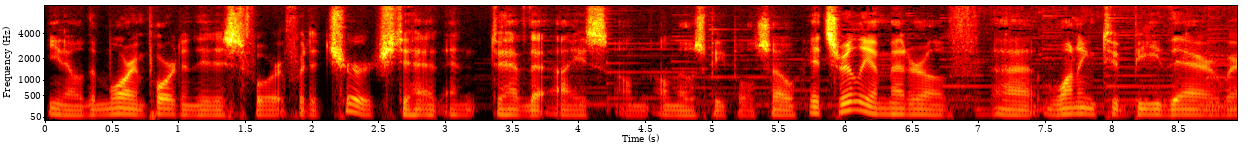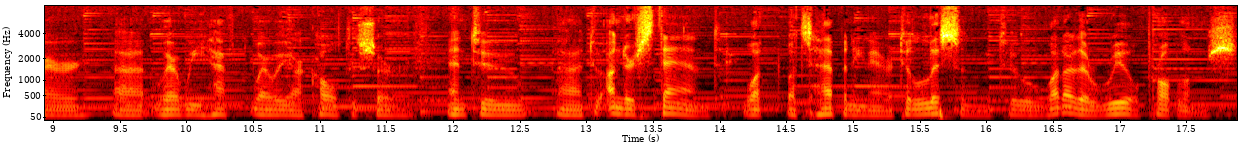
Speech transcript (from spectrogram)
you know, the more important it is for, for the church to have and to have the eyes on, on those people. So it's really a matter of uh, wanting to be there where uh, where we have where we are called to serve and to uh, to understand what, what's happening there, to listen to what are the real problems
